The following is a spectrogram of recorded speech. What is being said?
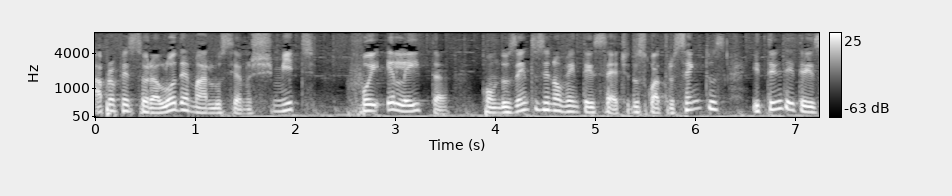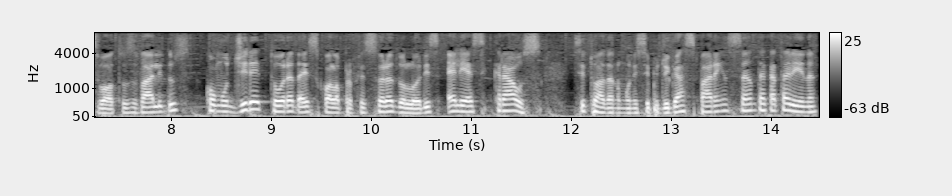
a professora Lodemar Luciano Schmidt foi eleita com 297 dos 433 votos válidos como diretora da Escola Professora Dolores L.S. Kraus, situada no município de Gaspar, em Santa Catarina.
